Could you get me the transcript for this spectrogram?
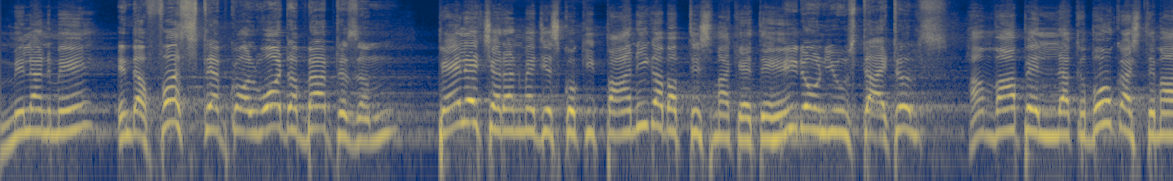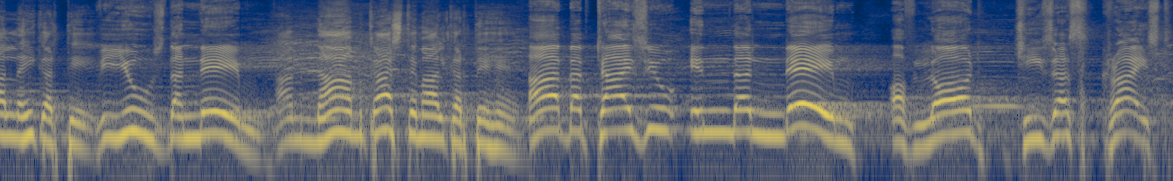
मिलन में in the first step called water baptism, पहले चरण में जिसको कि पानी का बपतिस्मा कहते we don't use titles. हम वहाँ पे लकबों का इस्तेमाल नहीं करते We use the name. हम नाम का इस्तेमाल करते हैं I baptize you in the name of Lord Jesus Christ.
